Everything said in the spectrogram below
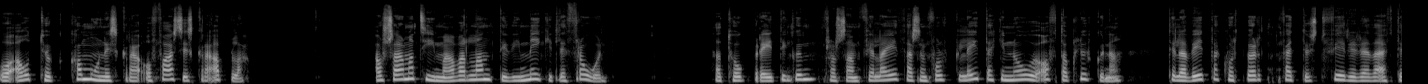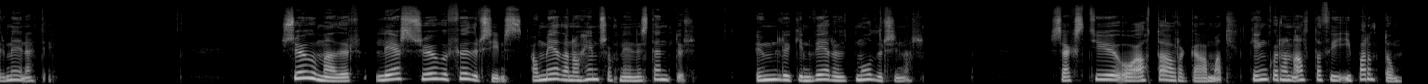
og átök kommunískra og fasískra abla. Á sama tíma var landið í meikilli þróun. Það tók breytingum frá samfélagi þar sem fólk leita ekki nógu oft á klukkuna til að vita hvort börn fættust fyrir eða eftir miðnetti. Sögumadur les sögu föður síns á meðan á heimsókninni stendur, umlukin veröld móður sínar. 68 ára gamal gengur hann alltaf því í barndóm.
